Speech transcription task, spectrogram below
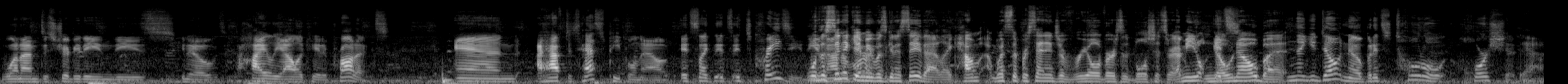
when I'm distributing these, you know, highly allocated products." And I have to test people now. It's like it's it's crazy. well, the cynic in me was going to say that. Like, how? What's the percentage of real versus bullshit story? I mean, you don't know, It's- no, but No, you don't know, but it's total horseshit. Yeah.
